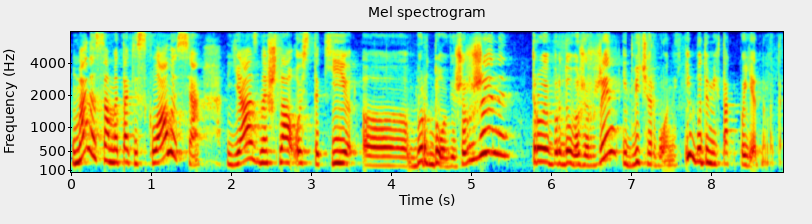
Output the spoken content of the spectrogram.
У мене саме так і склалося. Я знайшла ось такі е, бордові жоржини, троє бордових жоржин і дві червоних. І будемо їх так поєднувати.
